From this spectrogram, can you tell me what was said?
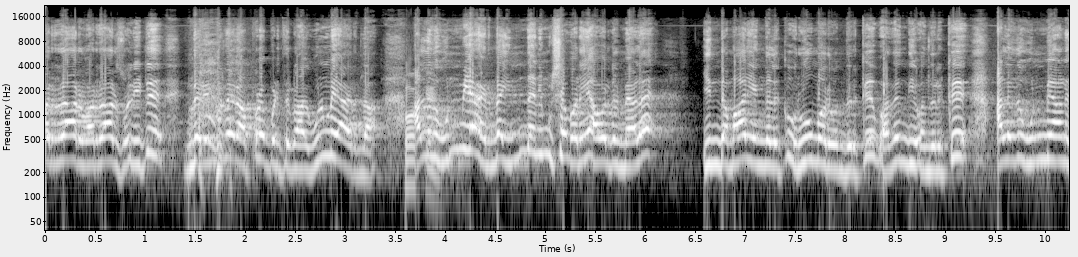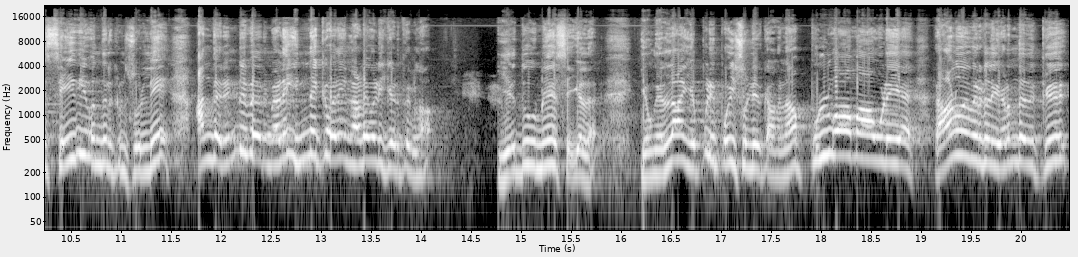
வர்றார் வர்றார் சொல்லிட்டு இந்த ரெண்டு பேரை அப்புறப்படுத்திருக்கலாம். உண்மையா இருந்தா? அல்லது உண்மையா இருந்தா இந்த நிமிஷம் வரையும் அவர்கள் மேல இந்த மாதிரி எங்களுக்கு ரூமர் வந்திருக்கு வதந்தி வந்திருக்கு அல்லது உண்மையான செய்தி வந்திருக்குன்னு சொல்லி அந்த ரெண்டு பேர் மேலே இன்னைக்கு வரையும் நடவடிக்கை எடுத்துக்கலாம். எதுவுமே செய்யலை. இவங்க எல்லாம் எப்படி போய் சொல்லியிருக்காங்கன்னா புல்வாமாவுடைய ராணுவ வீரர்கள் இறந்ததுக்கு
